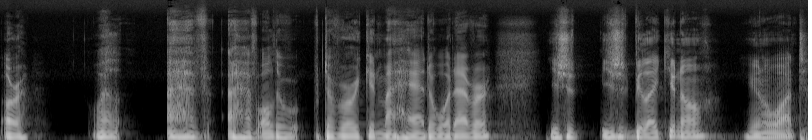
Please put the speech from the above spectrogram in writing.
or well i have i have all the the work in my head or whatever. You should you should be like you know you know what?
